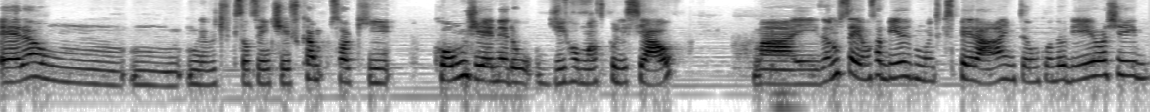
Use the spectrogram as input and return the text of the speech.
era um, um, livro de ficção científica, só que com gênero de romance policial, mas eu não sei, eu não sabia muito o que esperar, então quando eu li eu achei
